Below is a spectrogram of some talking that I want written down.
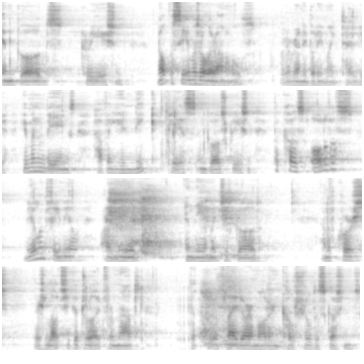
in God's creation. Not the same as other animals whatever anybody might tell you. Human beings have a unique place in God's creation because all of us, male and female, are made in the image of God. And of course, there's lots you could draw out from that that apply to our modern cultural discussions.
